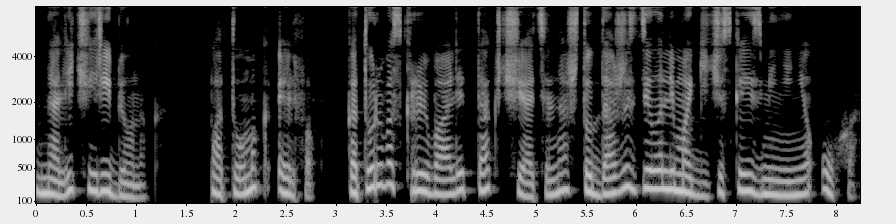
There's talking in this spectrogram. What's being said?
В наличии ребенок, потомок эльфов, которого скрывали так тщательно, что даже сделали магическое изменение уха.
